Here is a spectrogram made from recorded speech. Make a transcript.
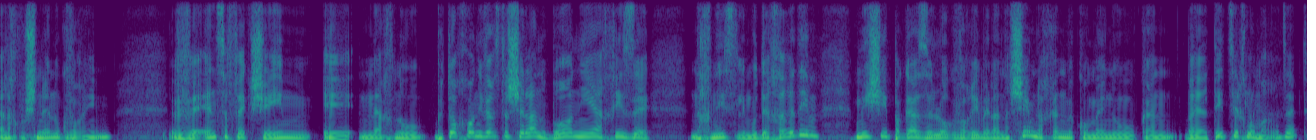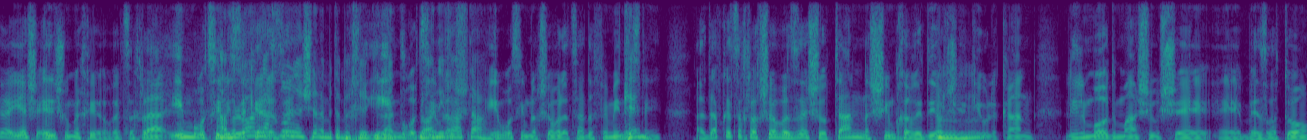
אנחנו שנינו גברים, ואין ספק שאם אה, אנחנו, בתוך האוניברסיטה שלנו, בואו נהיה הכי זה, נכניס לימודי חרדים, מי שייפגע זה לא גברים אלא נשים, לכן מקומנו כאן בעייתי, צריך לומר את זה. תראה, יש איזשהו מחיר, אבל צריך לה... אם רוצים אבל להסתכל לא על אנחנו זה... נשלם את המחיר, גלעד, לא אני לחש- ואתה. אם רוצים לחשוב על הצד הפמיניסטי, אז דווקא צריך לחשוב על זה שאותן נשים חרדיות שהגיעו לכאן ללמוד משהו שבעזרתו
